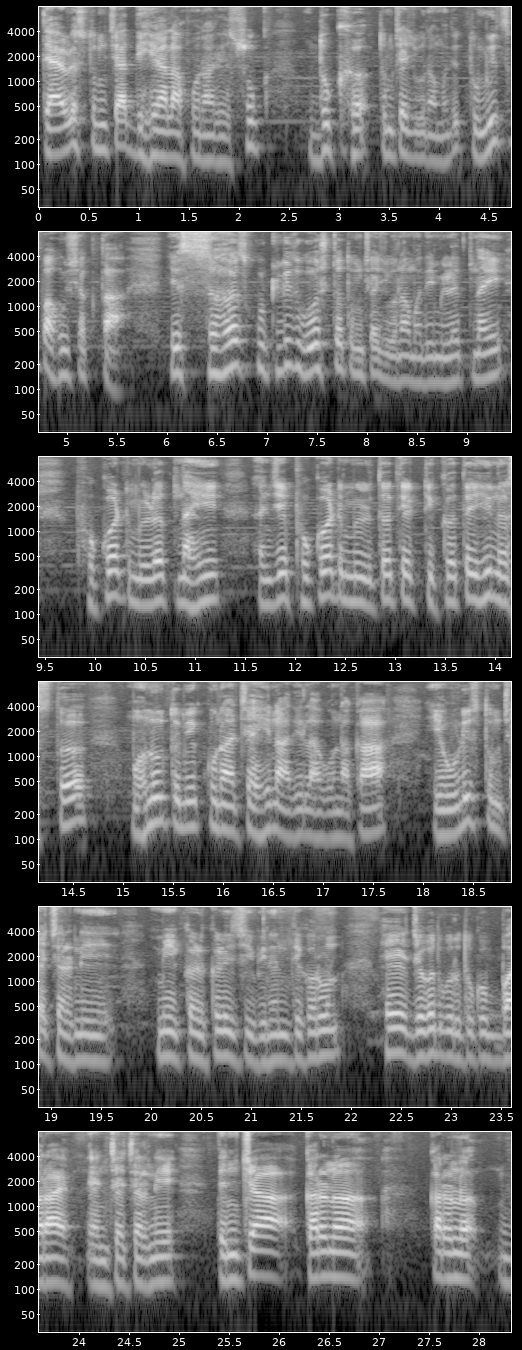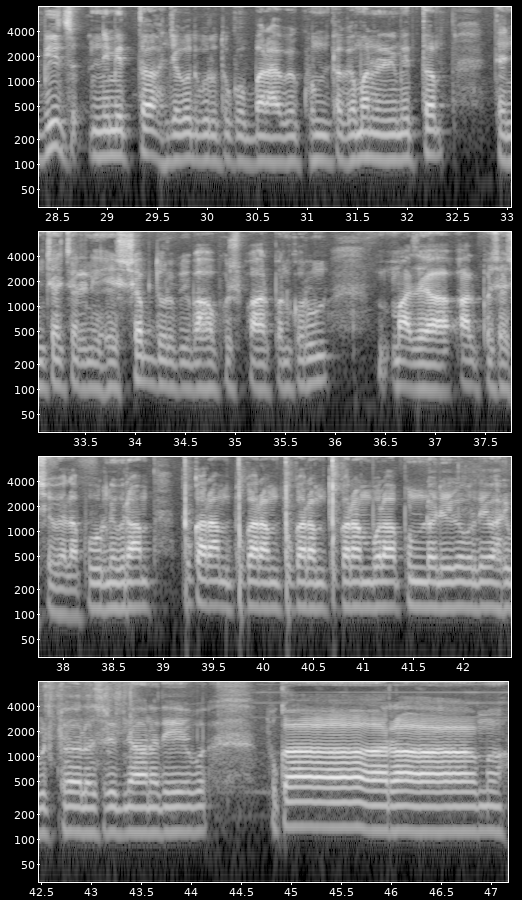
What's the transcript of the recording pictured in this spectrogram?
त्यावेळेस तुमच्या ध्येयाला होणारे सुख दुःख तुमच्या जीवनामध्ये तुम्हीच पाहू शकता. हे सहज कुठलीच गोष्ट तुमच्या जीवनामध्ये मिळत नाही फुकट मिळत नाही. आणि जे फुकट मिळतं ते टिकतही नसतं. म्हणून तुम्ही कुणाच्याही नादी लागू नका. एवढीच तुमच्या चरणी मी कळकळीची विनंती करून हे जगद्गुरु तुकोबाराय यांच्या चरणी त्यांच्या कारण कारण बीज निमित्त जगद्गुरु तुकोबाराय खुंट गमन निमित्त त्यांच्या चरणी हे शब्दरूपी भावपुष्प अर्पण करून माझ्या अल्पशा सेवेला पूर्णविराम. तुकाराम तुकाराम तुकाराम तुकाराम बोला पुंडली गौरदेव हरिविठ्ठल श्री ज्ञानदेव तुकाराम.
